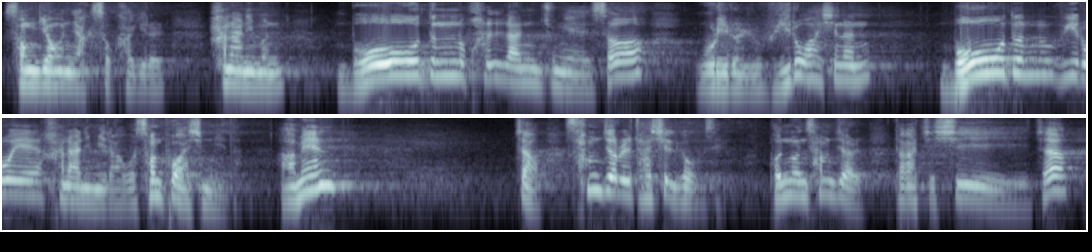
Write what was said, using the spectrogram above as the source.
성경은 약속하기를 하나님은 모든 환란 중에서 우리를 위로하시는 모든 위로의 하나님이라고 선포하십니다. 아멘. 자, 3절을 다시 읽어 보세요. 본문 3절 다 같이 시작.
